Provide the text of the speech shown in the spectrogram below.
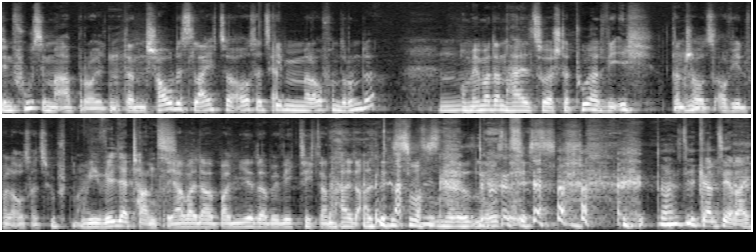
den Fuß immer abrollt, mhm. dann schaut es leicht so aus, als ja. geben wir rauf und runter. Mhm. Und wenn man dann halt so eine Statur hat wie ich, dann mhm. schaut es auf jeden Fall aus, als hüpft man. Wie will der Tanz? Ja, weil da bei mir, da bewegt sich dann halt alles, was los ist. da ist die ganze Reihe.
